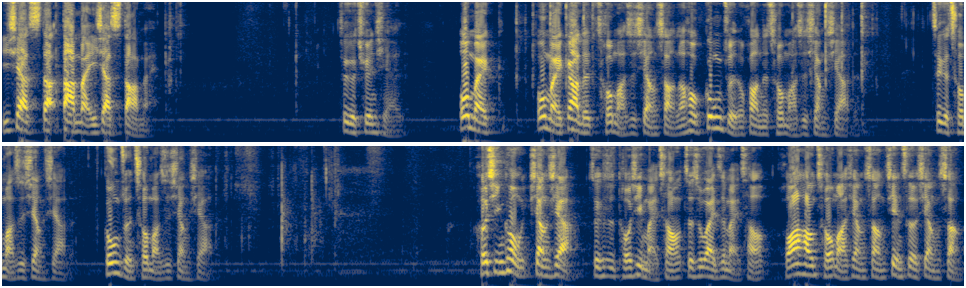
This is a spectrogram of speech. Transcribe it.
一下子大大卖，一下子大买，这个圈起来的。Oh my, Oh my God 的筹码是向上，然后公准的话呢，筹码是向下的。这个筹码是向下的，公准筹码是向下的。核心控向下，这个是投信买超，这是外资买超。华航筹码向上，建设向上，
